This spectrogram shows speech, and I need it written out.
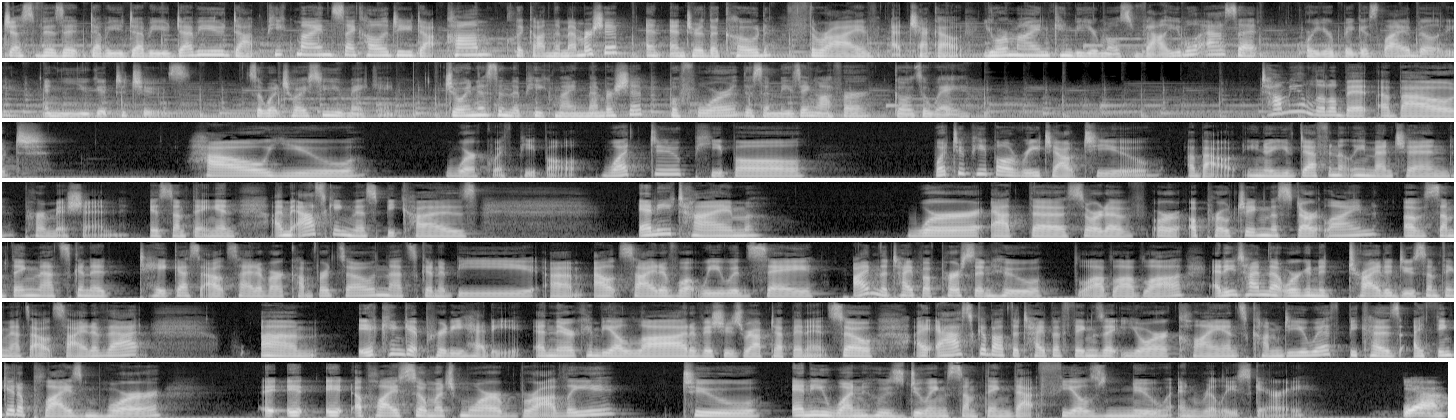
Just visit www.peakmindpsychology.com, click on the membership, and enter the code THRIVE at checkout. Your mind can be your most valuable asset or your biggest liability, and you get to choose. So, what choice are you making? Join us in the Peak Mind membership before this amazing offer goes away. Tell me a little bit about how you work with people. What do people what do people reach out to you about? You know, you've definitely mentioned permission is something. And I'm asking this because anytime we're at the sort of or approaching the start line of something that's going to take us outside of our comfort zone, that's going to be um, outside of what we would say, I'm the type of person who blah, blah, blah. Anytime that we're going to try to do something that's outside of that, um, it can get pretty heady and there can be a lot of issues wrapped up in it. So I ask about the type of things that your clients come to you with because I think it applies more it it applies so much more broadly to anyone who's doing something that feels new and really scary. Yeah.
